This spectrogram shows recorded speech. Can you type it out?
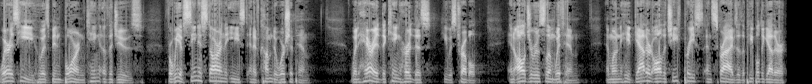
where is he who has been born King of the Jews? For we have seen his star in the east and have come to worship him. When Herod the king heard this, he was troubled, and all Jerusalem with him. And when he had gathered all the chief priests and scribes of the people together,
